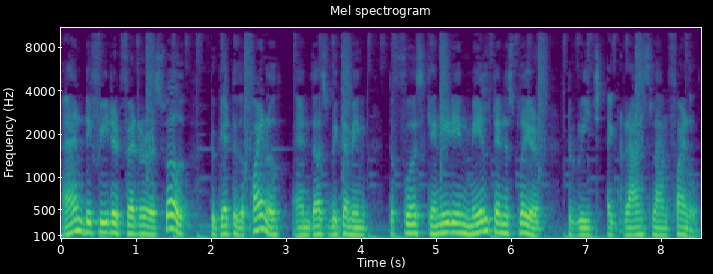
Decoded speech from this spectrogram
and defeated Federer as well to get to the final and thus becoming the first Canadian male tennis player to reach a Grand Slam final.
